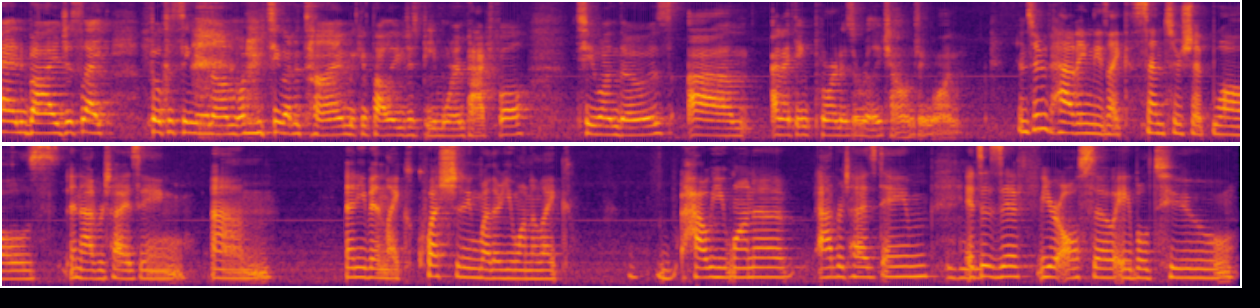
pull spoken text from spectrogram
And by just like focusing in on one or two at a time, we could probably just be more impactful too on those. Um, and I think porn is a really challenging one. And sort of having these like censorship walls in advertising, um, and even like questioning whether you want to like how you want to advertise Dame. It's as if you're also able to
